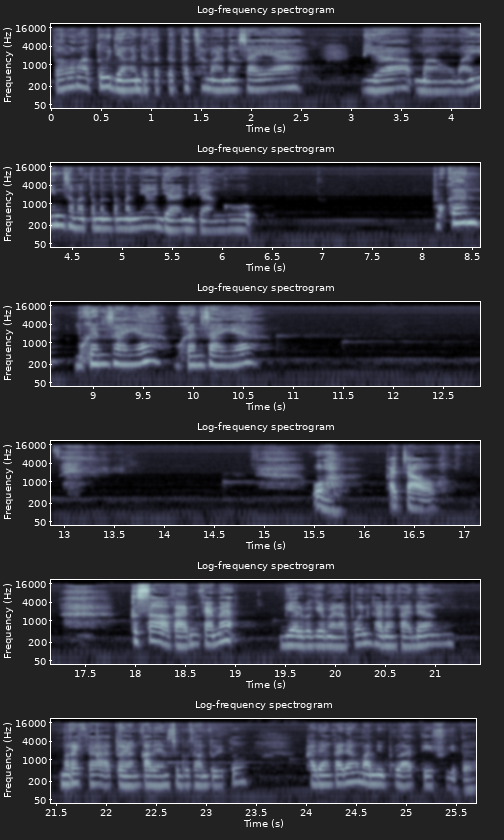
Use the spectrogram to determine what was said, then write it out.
Tolong atuh jangan deket-deket sama anak saya dia mau main sama teman-temannya jangan diganggu. Bukan, bukan saya, bukan saya. Wah, kacau. Kesal kan karena biar bagaimanapun kadang-kadang mereka atau yang kalian sebut hantu itu kadang-kadang manipulatif gitu.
